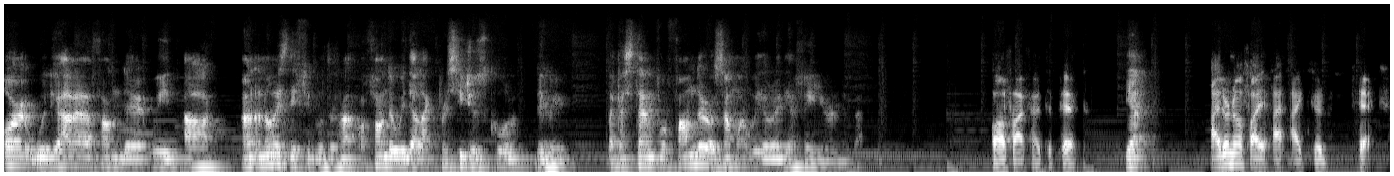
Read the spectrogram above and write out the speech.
or would you have a founder with a I know it's difficult, a founder with a like prestigious school degree, like a Stanford founder or someone with already a failure in the back? Well, oh, if I had to pick. Yeah. I don't know if I, I, I could pick.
